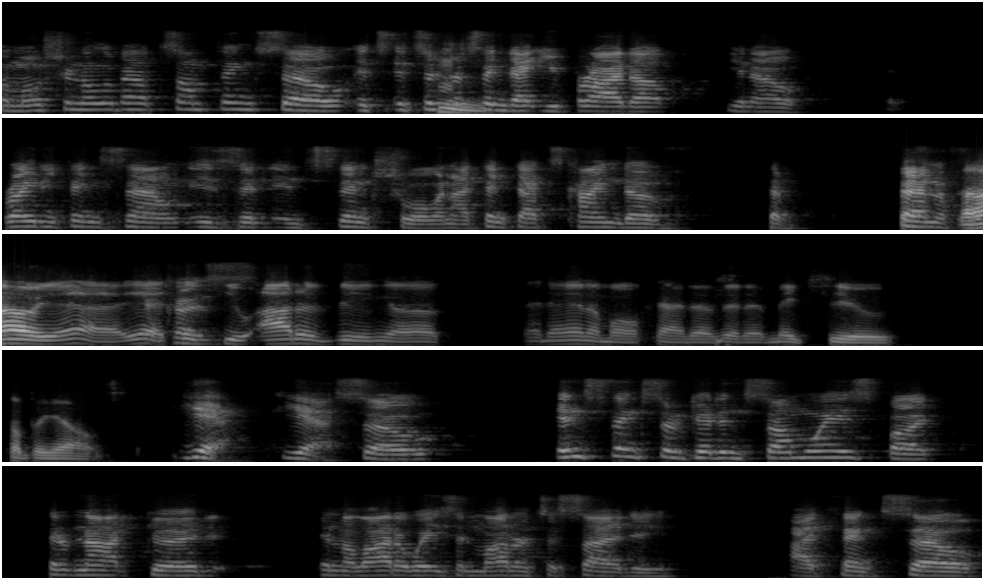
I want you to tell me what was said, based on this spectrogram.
emotional about something. So it's it's Hmm. interesting that you brought up, you know, writing things down isn't instinctual, and I think that's kind of the benefit. Oh yeah, yeah. It takes you out of being a an animal kind of, and it makes you something else. Yeah, yeah. So instincts are good in some ways, but they're not good in a lot of ways in modern society, I think. So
